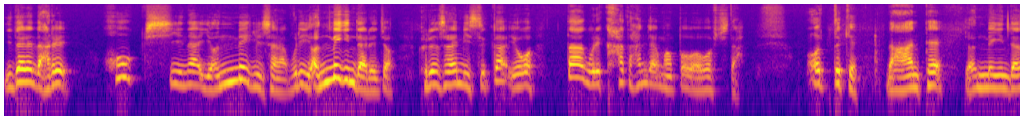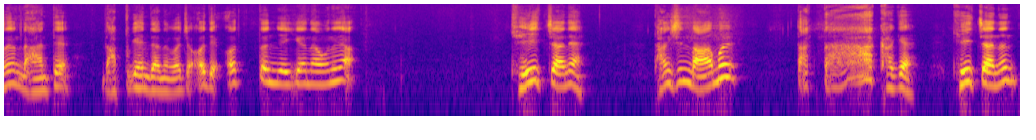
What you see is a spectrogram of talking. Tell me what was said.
이달에 나를 혹시나 연맥일 사람, 우리 연맥인다 그러죠. 그런 사람이 있을까? 요거 딱 우리 카드 한 장만 뽑아 봅시다. 어떻게 나한테 연맥인다는 나한테 나쁘게 한다는 거죠. 어디 어떤 얘기가 나오느냐? 계자네. 당신 마음을 딱딱하게 계자는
